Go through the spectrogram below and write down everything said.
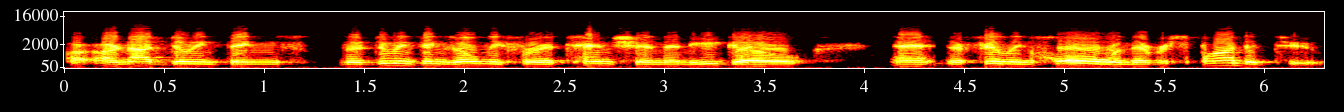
are not doing things. They're doing things only for attention and ego, and they're feeling whole when they're responded to.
